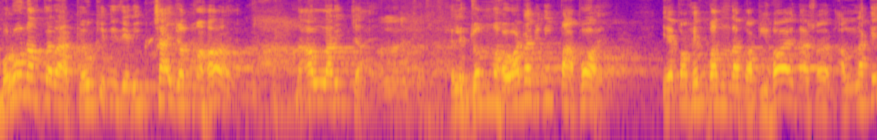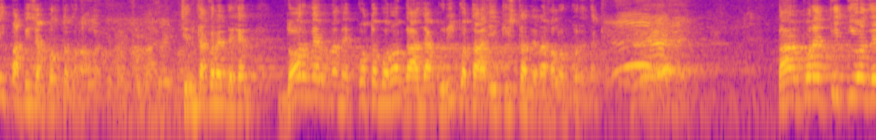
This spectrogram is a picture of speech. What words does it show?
বলুন আপনারা কেউ কি নিজের ইচ্ছায় জন্ম হয়? না আল্লাহর ইচ্ছায়? তাহলে জন্ম হওয়াটা যদি পাপ হয় এ পাপে বান্দা পাপি হয় না স্বয়ং আল্লাহকেই পাপি সাব্যস্ত করা হয়। চিন্তা করে দেখেন, ধর্মের নামে কত বড় গাজাকুরি কথা এই খ্রিস্টানেরা পালন করে থাকে। তারপরে তৃতীয় যে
